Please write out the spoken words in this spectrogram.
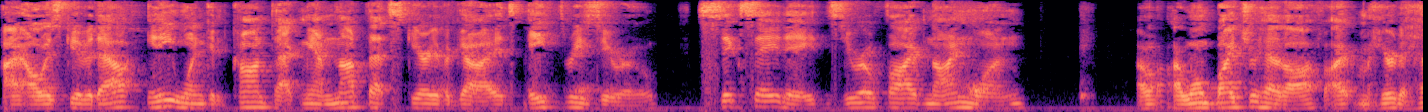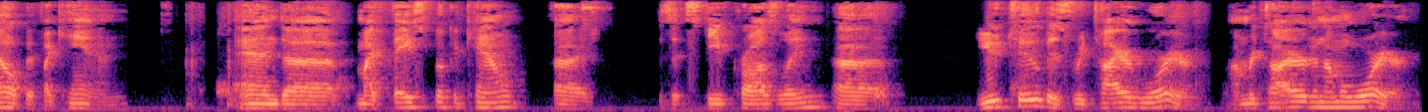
I always give it out. Anyone can contact me. I'm not that scary of a guy. It's 830-688-0591. I, I won't bite your head off. I'm here to help if I can. And uh, my Facebook account uh, is at Steve Crosley. Uh, YouTube is Retired Warrior. I'm retired and I'm a warrior.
